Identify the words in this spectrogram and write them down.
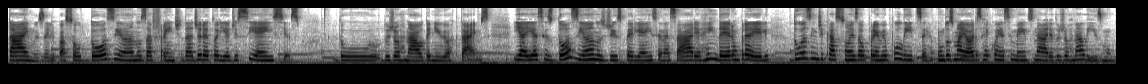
Times. Ele passou 12 anos à frente da diretoria de ciências do, do jornal The New York Times. E aí, esses 12 anos de experiência nessa área renderam para ele duas indicações ao prêmio Pulitzer, um dos maiores reconhecimentos na área do jornalismo.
